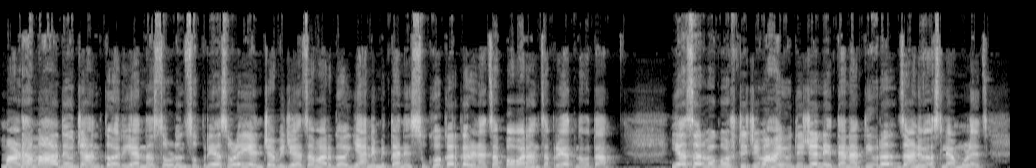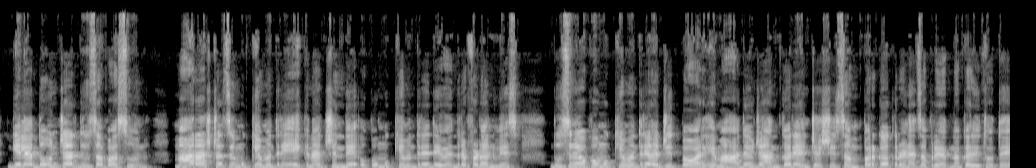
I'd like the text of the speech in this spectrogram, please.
माढा महादेव जानकर यांना सोडून सुप्रिया सुळे यांच्या विजयाचा मार्ग या निमित्ताने सुखकर करण्याचा पवारांचा प्रयत्न होता. या सर्व गोष्टीची महायुतीच्या नेत्यांना तीव्र जाणीव असल्यामुळेच गेल्या दोन चार दिवसापासून महाराष्ट्राचे मुख्यमंत्री एकनाथ शिंदे उपमुख्यमंत्री देवेंद्र फडणवीस दुसरे उपमुख्यमंत्री अजित पवार हे महादेव जानकर यांच्याशी संपर्क करण्याचा प्रयत्न करीत होते.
